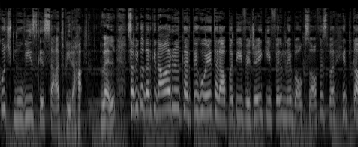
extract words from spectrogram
कुछ मूवीज़ के साथ भी रहा। वेल well, सभी को दरकिनार करते हुए थलापति विजय की फ़िल्म ने बॉक्स ऑफ़िस पर हिट का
